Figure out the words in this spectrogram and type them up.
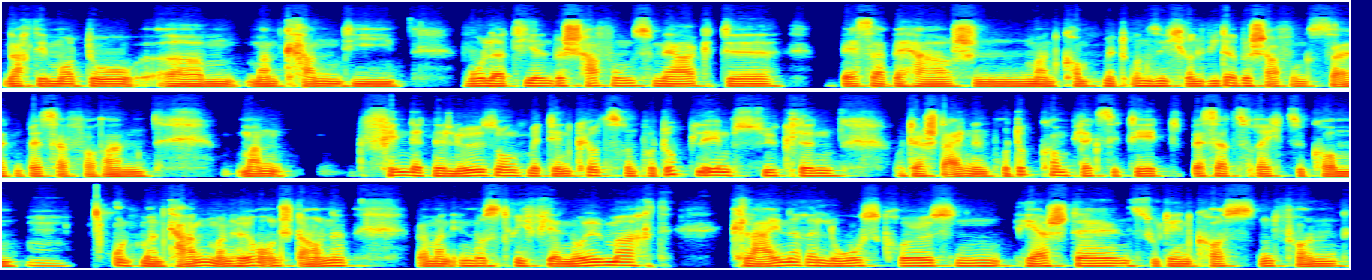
nach dem Motto, ähm, man kann die volatilen Beschaffungsmärkte besser beherrschen, man kommt mit unsicheren Wiederbeschaffungszeiten besser voran, man findet eine Lösung mit den kürzeren Produktlebenszyklen und der steigenden Produktkomplexität besser zurechtzukommen. Mhm. Und man kann, man höre und staune, wenn man Industrie 4.0 macht, kleinere Losgrößen herstellen zu den Kosten von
